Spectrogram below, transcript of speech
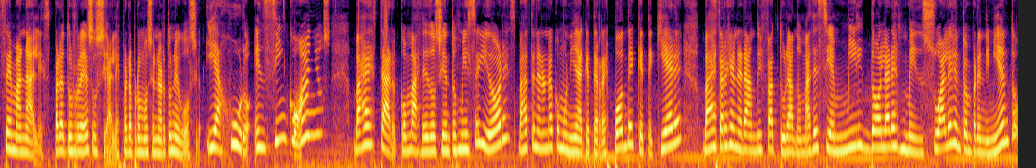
semanales para tus redes sociales, para promocionar tu negocio. Y a juro, en cinco años vas a estar con más de 200 mil seguidores, vas a tener una comunidad que te responde, que te quiere, vas a estar generando y facturando más de 100 mil dólares mensuales en tu emprendimiento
